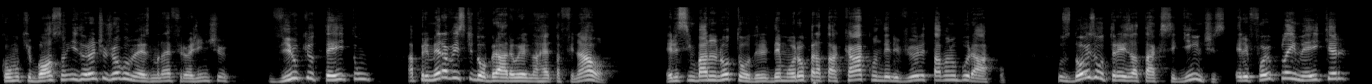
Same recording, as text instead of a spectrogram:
como que Boston. E durante o jogo mesmo, né, Firo? A gente viu que o Tatum, a primeira vez que dobraram ele na reta final, ele se embananou todo. Ele demorou para atacar, quando ele viu, ele estava no buraco. Os dois ou três ataques seguintes, ele foi o playmaker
